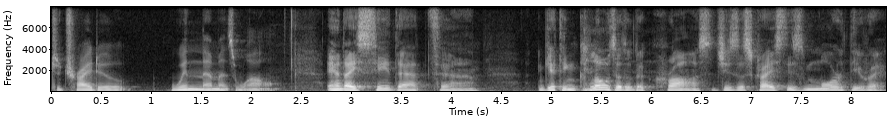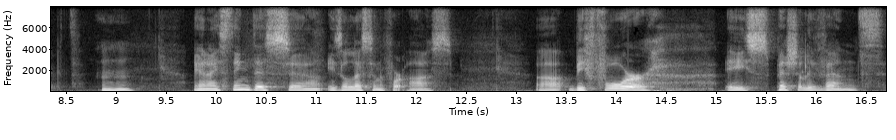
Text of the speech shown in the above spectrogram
to try to win them as well. And I see that uh, getting closer to the cross, Jesus Christ is more direct. Mm-hmm. And I think this uh, is a lesson for us. Uh, before a special event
